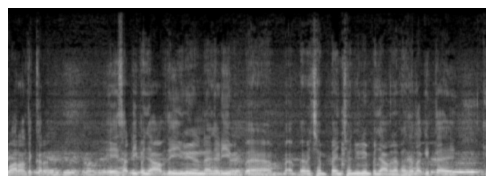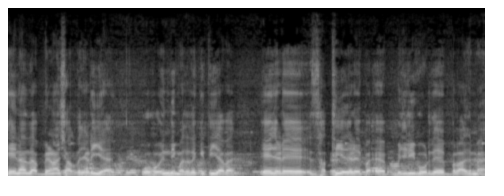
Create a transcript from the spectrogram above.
12 ਤੱਕ ਇਹ ਸਾਡੀ ਪੰਜਾਬ ਦੀ ਯੂਨੀਅਨ ਨੇ ਜਿਹੜੀ ਪੈਨਸ਼ਨ ਪੈਨਸ਼ਨ ਯੂਨੀਅਨ ਪੰਜਾਬ ਨੇ ਫੈਸਲਾ ਕੀਤਾ ਹੈ ਕਿ ਇਹਨਾਂ ਦਾ ਬਿਨਾਂ ਸ਼ਰਤ ਜਿਹੜੀ ਹੈ ਉਹ ਇਹਨਾਂ ਦੀ ਮਦਦ ਕੀਤੀ ਜਾਵੇ। ਇਹ ਜਿਹੜੇ ਸਾਥੀ ਹੈ ਜਿਹੜੇ ਪ- ਬਿਜਲੀ ਬੋਰਡ ਦੇ ਮੁਲਾਜ਼ਮ ਹੈ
